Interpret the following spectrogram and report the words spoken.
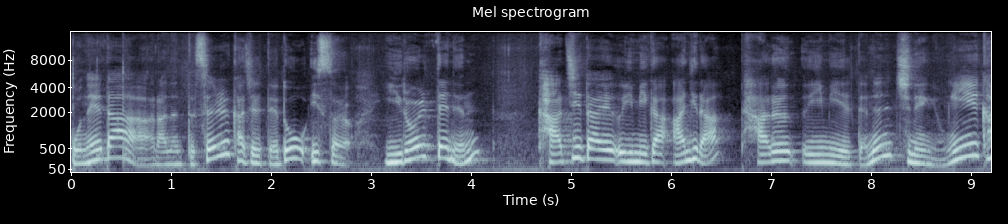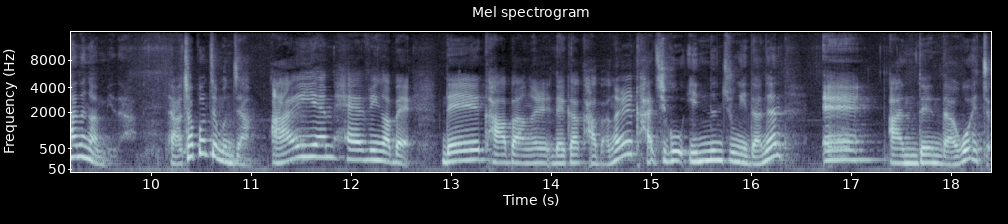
보내다라는 뜻을 가질 때도 있어요. 이럴 때는 가지다의 의미가 아니라 다른 의미일 때는 진행형이 가능합니다. 자, 첫 번째 문장. I am having a bag. 내 가방을, 내가 가방을 가지고 있는 중이다는 에, 안 된다고 했죠.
